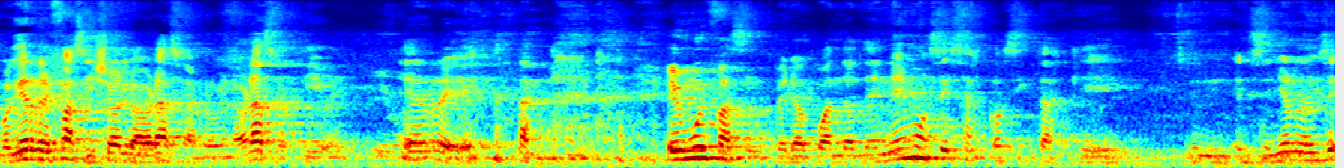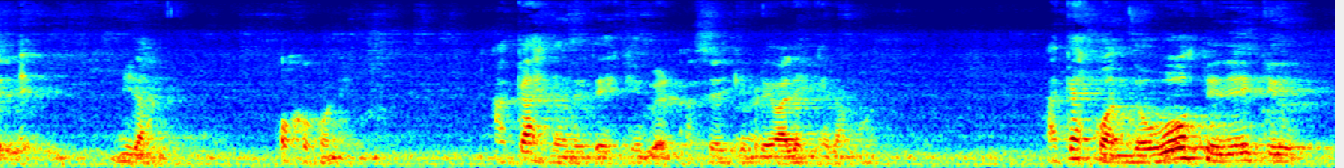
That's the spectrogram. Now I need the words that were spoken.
Porque es re fácil, yo lo abrazo a Rubén, lo abrazo a Steven. Es, re... es muy fácil, pero cuando tenemos esas cositas que el, Señor nos dice, eh, mira, ojo con esto. Acá es donde tenés que hacer que prevalezca el amor. Acá es cuando vos tenés que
